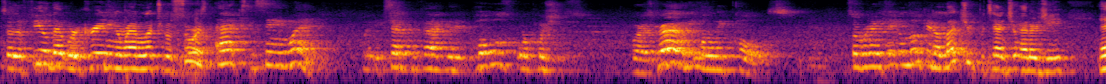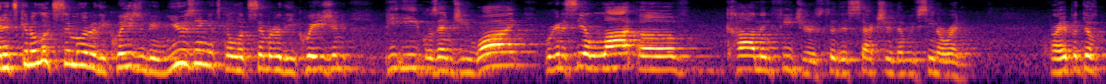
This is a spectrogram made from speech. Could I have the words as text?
So the field that we're creating around electrical source acts the same way, except the fact that it pulls or pushes, whereas gravity only pulls. So we're going to take a look at electric potential energy, and it's going to look similar to the equation we've been using. It's going to look similar to the equation PE equals mgy. We're going to see a lot of common features to this section that we've seen already. All right, but the,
